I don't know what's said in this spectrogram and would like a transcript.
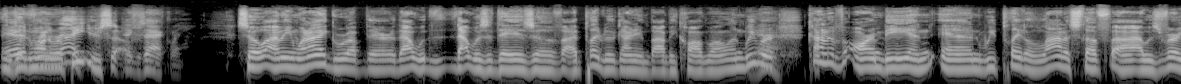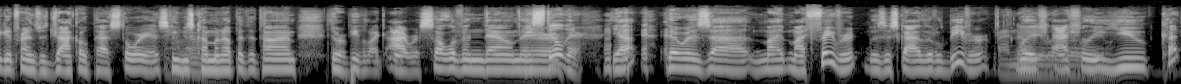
You didn't want to every repeat yourself. Exactly. So I mean, when I grew up there, that was that was the days of I played with a guy named Bobby Caldwell, and we were kind of R and B, and and we played a lot of stuff. Uh, I was very good friends with Jaco Pastorius. He was Uh-huh. coming up at the time. There were people like Ira Sullivan down there. He's still there. yeah, there was uh, my my favorite was this guy Little Beaver, you, which Little actually Beaver. you cut.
